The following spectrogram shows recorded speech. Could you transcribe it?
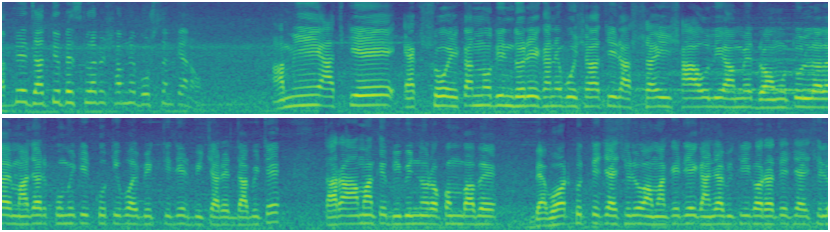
আপনি জাতীয় প্রেস ক্লাবের সামনে বসছেন কেন? আমি আজকে একশো একান্ন দিন ধরে এখানে বসে আছি রাজশাহী শাহলি আহমেদ রহমতুল্লাহ মাজার কমিটির কতিপয় ব্যক্তিদের বিচারের দাবিতে। তারা আমাকে বিভিন্ন রকমভাবে ব্যবহার করতে চাইছিল, আমাকে দিয়ে গাঁজা বিক্রি করাতে চাইছিল।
